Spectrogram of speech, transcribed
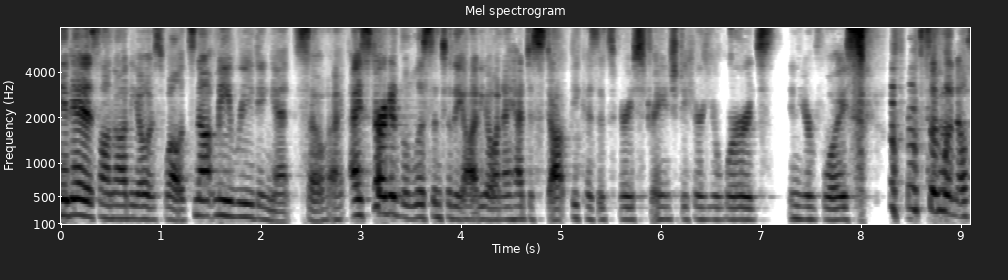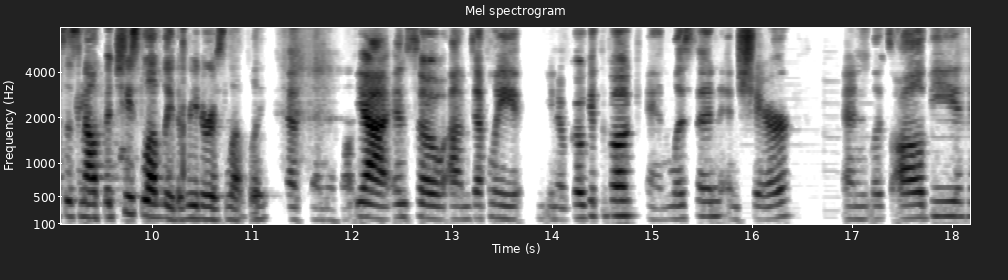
It is on audio as well. It's not me reading it. So I, I, started to listen to the audio and I had to stop because it's very strange to hear your words in your voice from someone else's mouth. But she's lovely. The reader is lovely. That's wonderful. Yeah. And so um, definitely, you know, go get the book and listen and share. And let's all be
